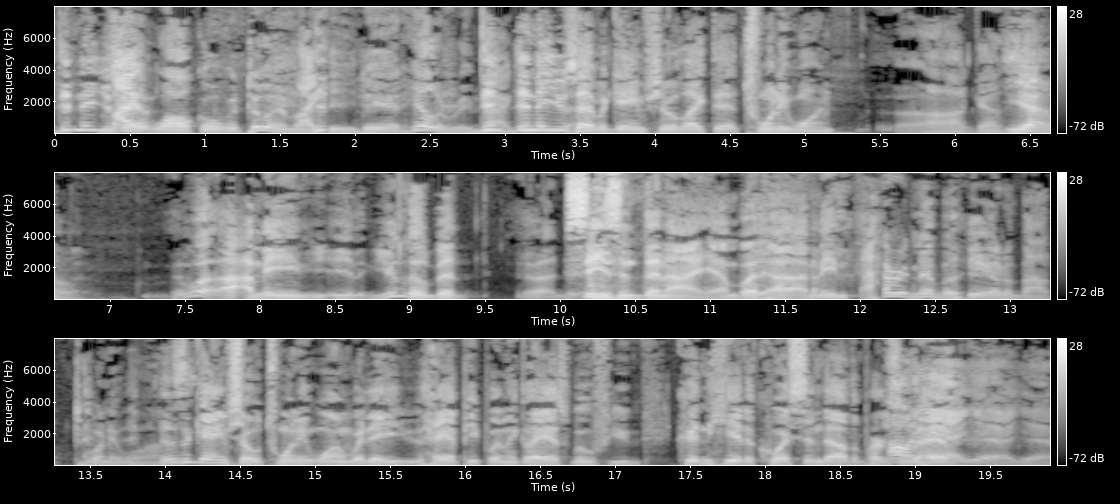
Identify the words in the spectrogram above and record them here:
Didn't they used to might have- walk over to him like he did Hillary? Did, back didn't they the used to have a game show like that? Twenty one. Uh, I guess Yeah. so. Well, I I mean, you're a little bit seasoned than I am, but uh, I mean, I remember hearing about 21. there's a game show 21 where they had people in a glass booth. You couldn't hear the question the other person Oh, would yeah, have. yeah, yeah,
